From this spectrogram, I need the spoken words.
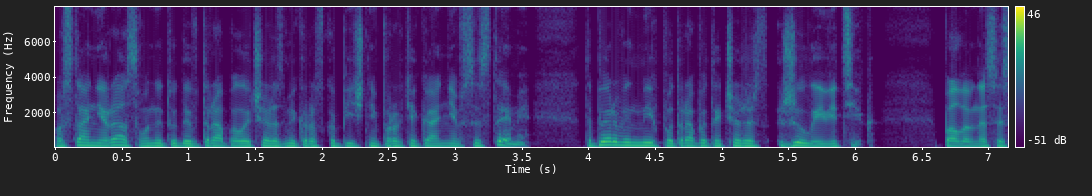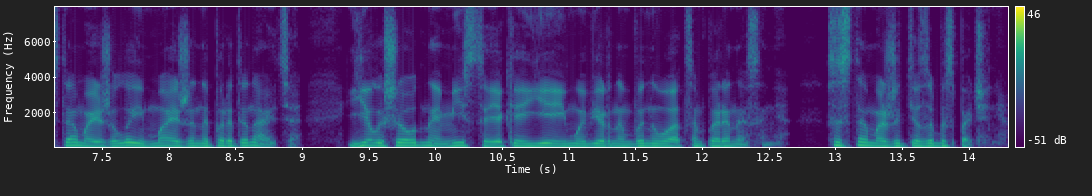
Останній раз вони туди втрапили через мікроскопічні протікання в системі. Тепер він міг потрапити через жилий відсік. Паливна система і жилий майже не перетинаються. Є лише одне місце, яке є ймовірним винуватцем перенесення система життєзабезпечення.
